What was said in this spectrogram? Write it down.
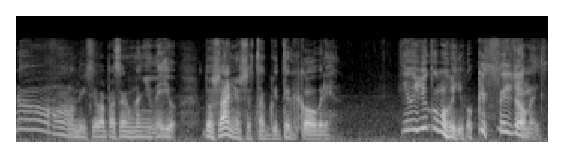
no, dice, va a pasar un año y medio, dos años hasta que usted cobre. Digo, ¿y yo cómo vivo? ¿Qué sé yo? Me dice.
